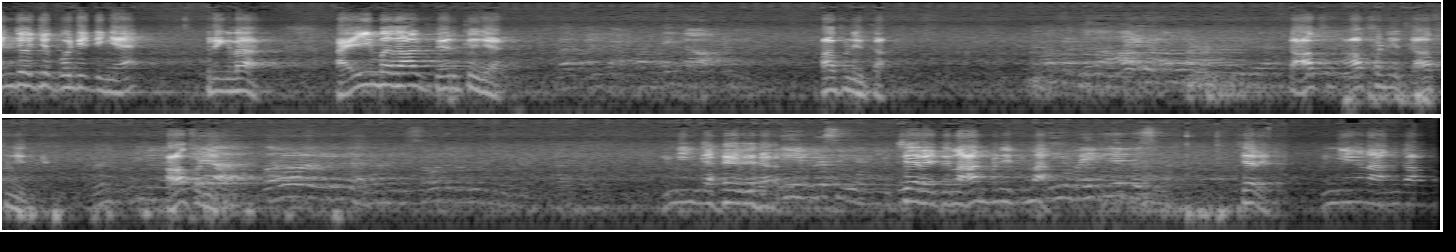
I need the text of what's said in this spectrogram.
அஞ்சு வச்சு கூட்டிட்டீங்க. புரியுங்களா? ஐம்பதால் பெருக்குங்க. ஆஃப் பண்ணியிருக்கா ஆஃப் ஆஃப் பண்ணியிருக்கு ஆஃப் பண்ணியிருக்கேன் ஆஃப் பண்ணியிருக்கேன் இங்கே இங்கே நீங்க பேசுங்க நீங்க சரி ரைட் நான் ஆன் பண்ணிட்டுமா? சரி. இங்கே நான் அங்கே ஆஃப்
